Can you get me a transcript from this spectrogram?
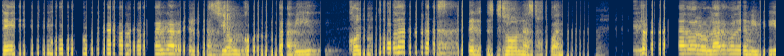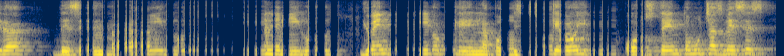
Tengo una buena relación con David, con todas las personas, Juan. He tratado a lo largo de mi vida de sembrar amigos, enemigos. Yo entiendo que en la posición que hoy ostento muchas veces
